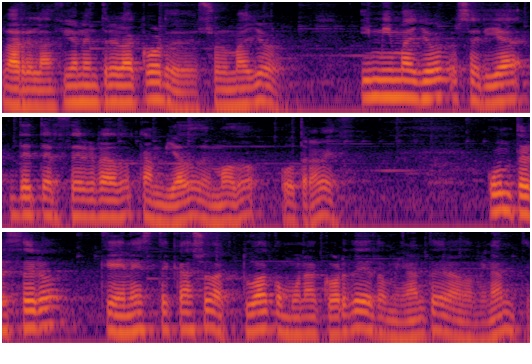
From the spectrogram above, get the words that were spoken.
La relación entre el acorde de Sol mayor y Mi mayor sería de tercer grado cambiado de modo otra vez. Un tercero que en este caso actúa como un acorde de dominante de la dominante,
